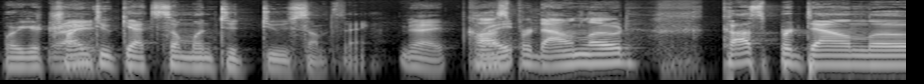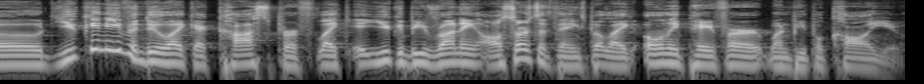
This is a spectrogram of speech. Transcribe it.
where you're trying Right. to get someone to do something. Right. Cost Right. per download. cost per download. You can even do like a cost per like you could be running all sorts of things, but like only pay for when people call you,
